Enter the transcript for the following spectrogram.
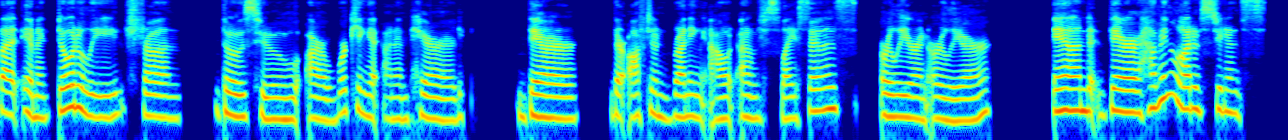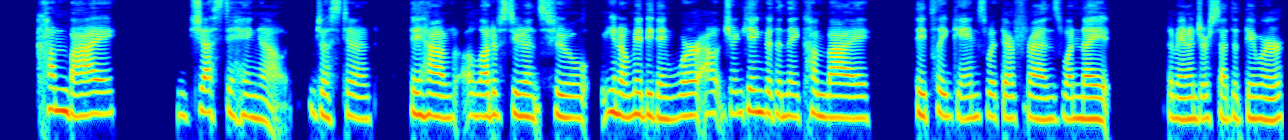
but anecdotally from those who are working at unimpaired, they're they're often running out of slices earlier and earlier. And they're having a lot of students come by just to hang out, just to they have a lot of students who, you know, maybe they were out drinking, but then they come by, they play games with their friends one night the manager said that they were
